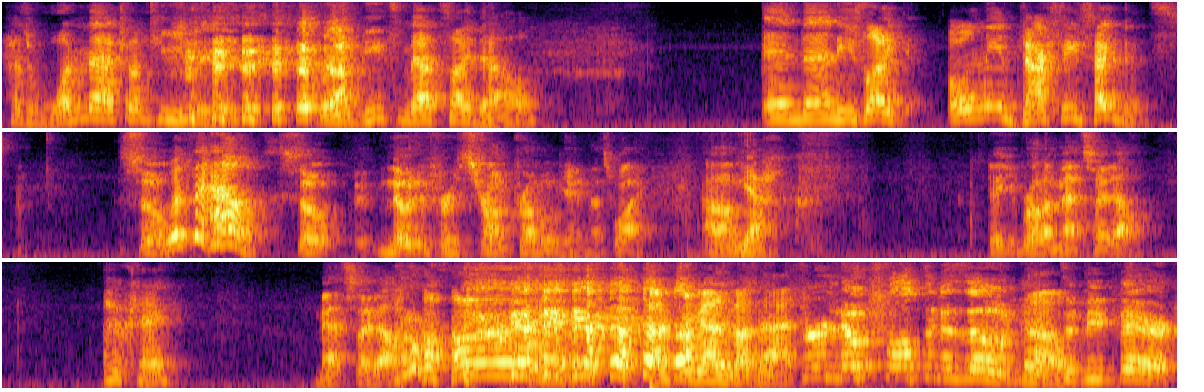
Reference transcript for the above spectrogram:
has one match on TV where he beats Matt Sydal. And then he's like only in backstage segments. So What the hell? so noted for his strong promo game. That's why. Um, Yeah. Now you brought up Matt Sydal. Okay. Matt Sydal. I forgot about that. Through no fault of his own, No. to be fair.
